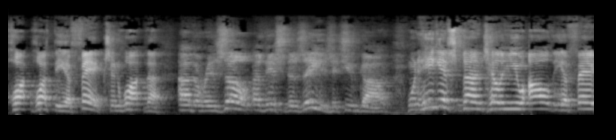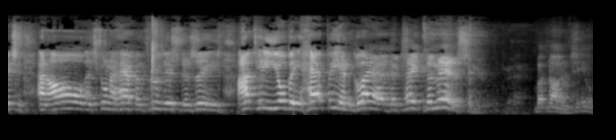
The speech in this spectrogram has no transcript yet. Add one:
what what the effects and what the uh, the result of this disease that you've got, when he gets done telling you all the effects and all that's going to happen through this disease, I tell you, you'll be happy and glad to take the medicine, but not until.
